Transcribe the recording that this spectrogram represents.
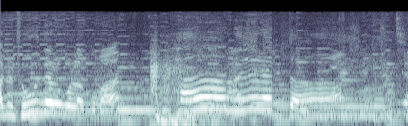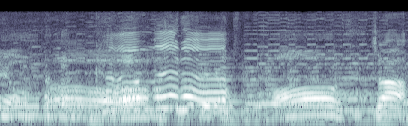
아주 좋은 대로 골랐구만. 하늘에 떠있는 아, 카메라. 어, 자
